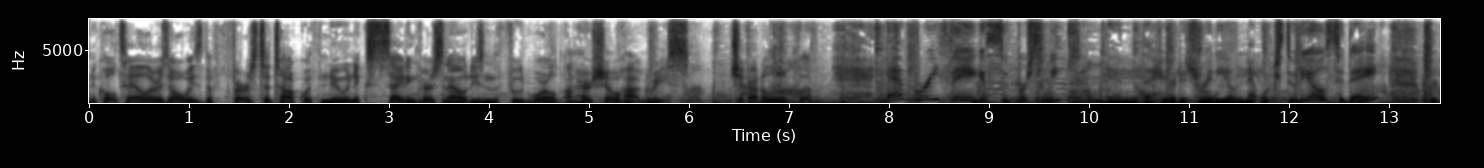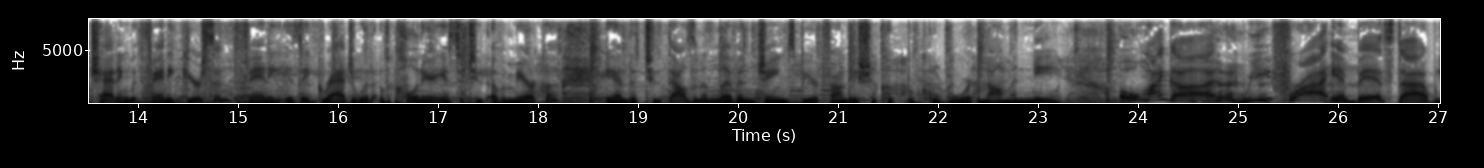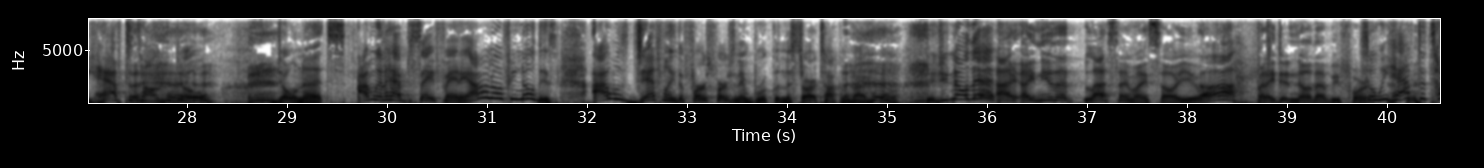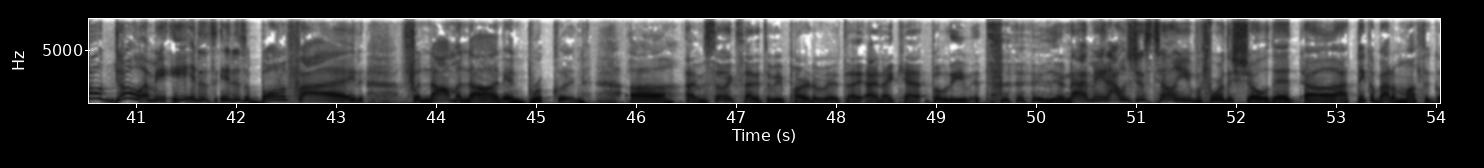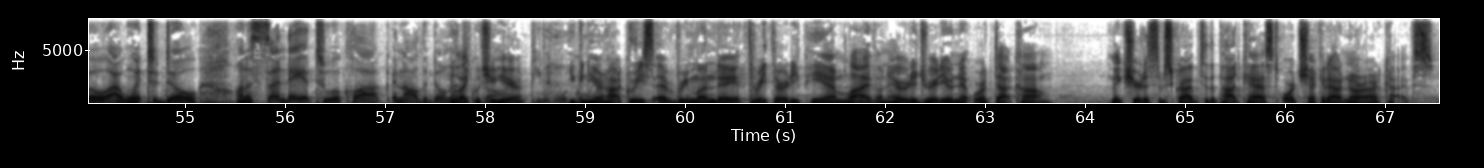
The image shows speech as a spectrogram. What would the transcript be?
Nicole Taylor is always the first to talk with new and exciting personalities in the food world on her show Hot Grease. Check out a little clip. Everything is super sweet in the Heritage Radio Network studios today. We're chatting with Fany Gerson. Fany is a graduate of the Culinary Institute of America and the 2011 James Beard Foundation Cookbook Award nominee. Oh my God, we fry in bed style. We have to talk dough. Donuts. I'm gonna have to say, Fany. I don't know if you know this. I was definitely the first person in Brooklyn to start talking about dough. Did you know that? I, I knew that last time I saw you, Ah. but I didn't know that before. So we have to talk dough. I mean, it, it is it is a bona fide phenomenon in Brooklyn. Uh, I'm so excited to be part of it, I, and I can't believe it. you know, I mean, I was just telling you before the show that uh, I think about a month ago I went to Dough on a Sunday at two o'clock, and all the donuts. You like were what you hear? People were You can hear Hot Grease every Monday at 3:30 p.m. live on heritageradionetwork.com. Make sure to subscribe to the podcast or check it out in our archives.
